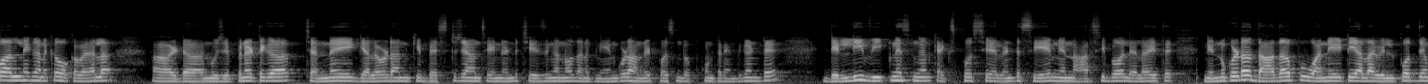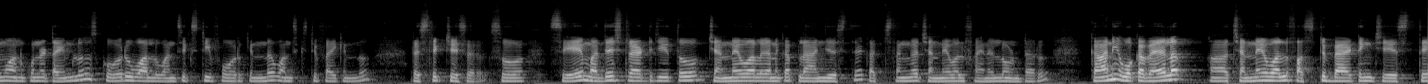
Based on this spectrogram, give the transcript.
వాళ్ళని కనుక ఒకవేళ నువ్వు చెప్పినట్టుగా చెన్నై గెలవడానికి బెస్ట్ ఛాన్స్ ఏంటంటే చేసింగ్ అన్నో దానికి నేను కూడా హండ్రెడ్ పర్సెంట్ ఒప్పుకుంటాను. ఎందుకంటే ఢిల్లీ వీక్నెస్ కనుక ఎక్స్పోజ్ చేయాలంటే సేమ్ నేను ఆర్సీబీ వాళ్ళు ఎలా అయితే నిన్ను కూడా దాదాపు వన్ ఎయిటీ అలా వెళ్ళిపోద్దేమో అనుకున్న టైంలో స్కోరు వాళ్ళు వన్ సిక్స్టీ ఫోర్ కింద వన్ సిక్స్టీ ఫైవ్ కింద రెస్ట్రిక్ట్ చేశారు. సో సేమ్ అదే స్ట్రాటజీతో చెన్నై వాళ్ళు కనుక ప్లాన్ చేస్తే ఖచ్చితంగా చెన్నై వాళ్ళు ఫైనల్లో ఉంటారు. కానీ ఒకవేళ చెన్నై వాళ్ళు ఫస్ట్ బ్యాటింగ్ చేస్తే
